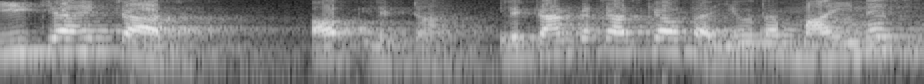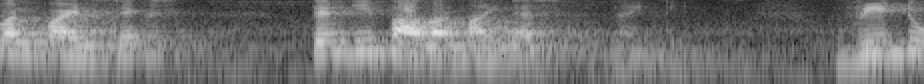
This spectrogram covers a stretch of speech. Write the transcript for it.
ई क्या है? चार्ज ऑफ़ इलेक्ट्रॉन इलेक्ट्रॉन का चार्ज क्या होता है? ये होता है minus one point six ten की power minus nineteen. V two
